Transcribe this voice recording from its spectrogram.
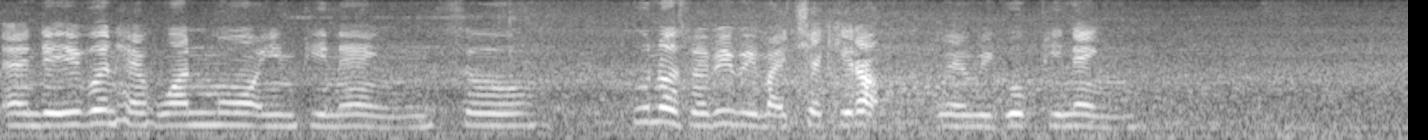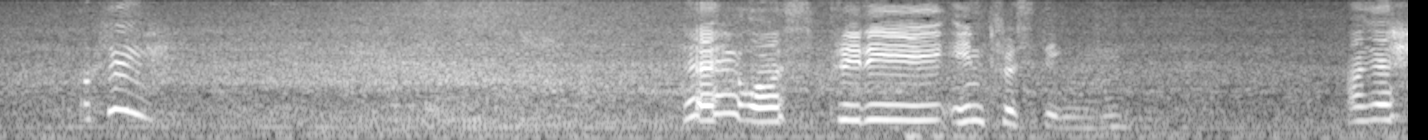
And they even have one more in Penang. So who knows maybe we might check it out when we go Penang. Okay. That was pretty interesting. Okay.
